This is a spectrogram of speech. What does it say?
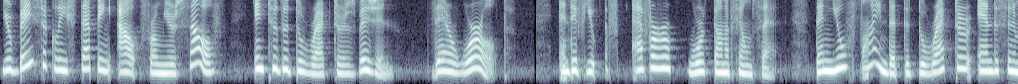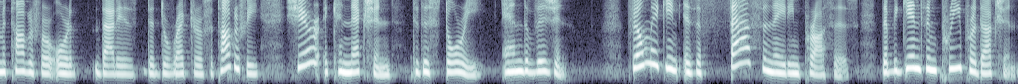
you're basically stepping out from yourself into the director's vision, their world. And if you have ever worked on a film set, then you'll find that the director and the cinematographer, or that is the director of photography, share a connection to the story and the vision. Filmmaking is a fascinating process that begins in pre production,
